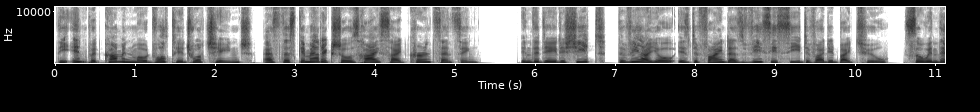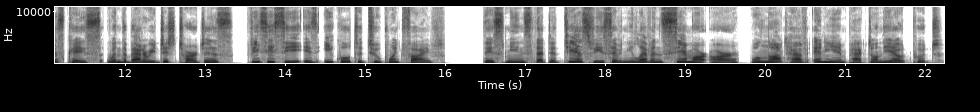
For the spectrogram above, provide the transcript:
the input common mode voltage will change as the schematic shows high side current sensing. In the datasheet, the VIO is defined as VCC divided by 2, so in this case, when the battery discharges, VCC is equal to 2.5. This means that the TSV711 CMRR will not have any impact on the output.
